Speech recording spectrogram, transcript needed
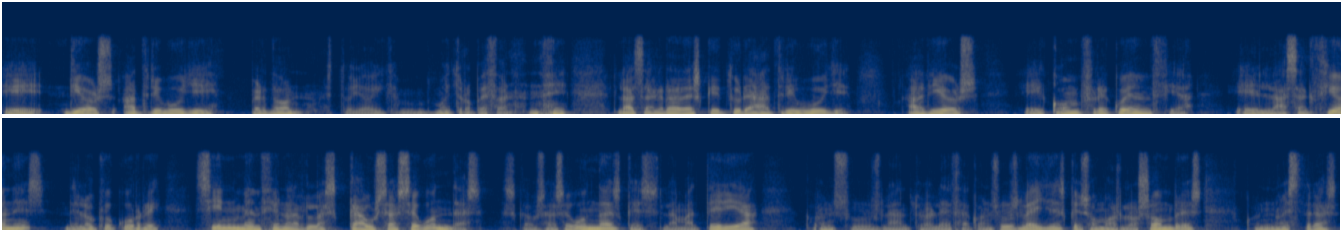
eh, Dios atribuye, perdón, estoy hoy muy tropezón, la Sagrada Escritura atribuye a Dios eh, con frecuencia eh, las acciones de lo que ocurre sin mencionar las causas segundas. Las causas segundas, que es la materia con sus, la naturaleza con sus leyes, que somos los hombres con nuestras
